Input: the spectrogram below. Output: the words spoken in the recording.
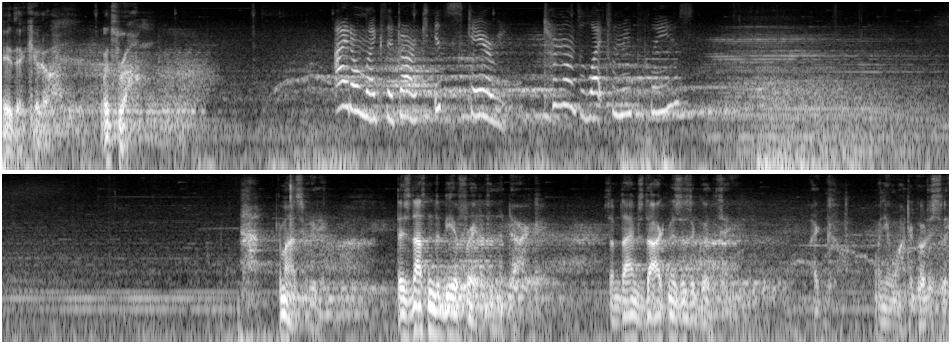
Hey there, kiddo. What's wrong? I don't like the dark. It's scary. Turn on the light for me, please. Come on, sweetie. There's nothing to be afraid of in the dark. Sometimes darkness is a good thing. Like when you want to go to sleep.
